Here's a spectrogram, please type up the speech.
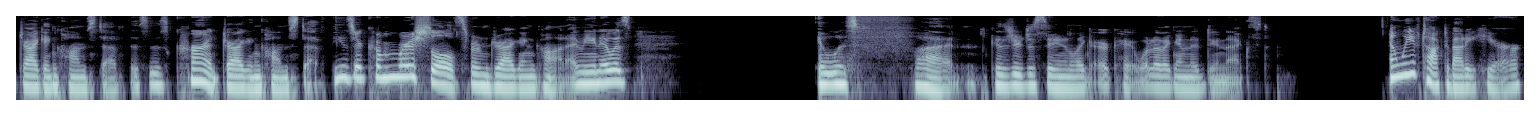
Dragon Con stuff. This is current Dragon Con stuff. These are commercials from Dragon Con. I mean, it was it was fun because you're just sitting like, okay, what are they going to do next? And we've talked about it here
